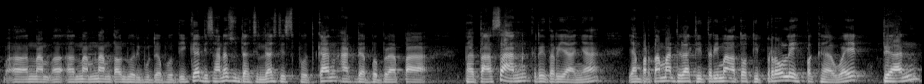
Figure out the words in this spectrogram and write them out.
66 tahun 2023 di sana sudah jelas disebutkan ada beberapa batasan kriterianya. Yang pertama adalah diterima atau diperoleh pegawai dan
